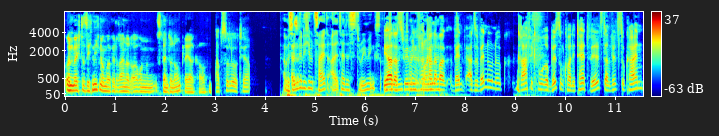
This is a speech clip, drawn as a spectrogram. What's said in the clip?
und möchte sich nicht nochmal für 300 Euro einen Standalone-Player kaufen. Absolut, ja. Aber sind also, wir nicht im Zeitalter des Streamings? Ja, das Streaming kann aber, wenn, also wenn du eine Grafikhure bist und Qualität willst, dann willst du kein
